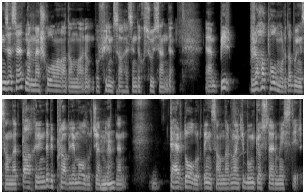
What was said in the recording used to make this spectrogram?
incəsənətlə məşğul olan adamların bu film sahəsində xüsusən də yəni bir rahat olmur da bu insanlar. Daxilində bir problemi olur cəmiyyətlə. Dərdi olur da insanlarla ki, bunu göstərmək istəyir.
